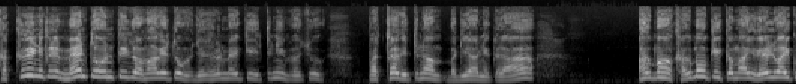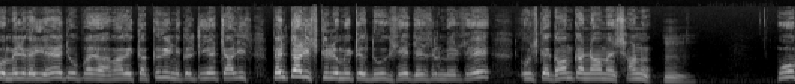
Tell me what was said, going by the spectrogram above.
ककड़ी निकले। मेन तो उनकी जो हमारे तो जैसलमेर की इतनी मशहूर पत्थर इतना बढ़िया निकला। अरबों खरबों की कमाई रेलवाई को मिल गई है जो हमारी ककड़ी निकलती है चालीस पैंतालीस किलोमीटर दूर से जैसलमेर से। उसके गाँव का नाम है सानू। हम्म, वो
